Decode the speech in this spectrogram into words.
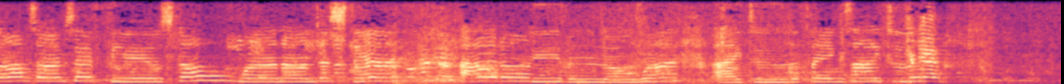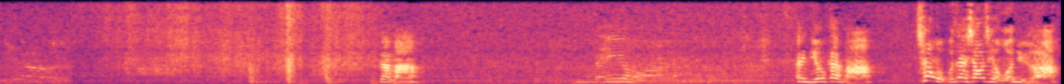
Sometimes it feels no one understands. I don't even know why I do the things I do. 天边，你干嘛？没有啊。哎，你又干嘛？趁我不在消遣我女儿啊？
